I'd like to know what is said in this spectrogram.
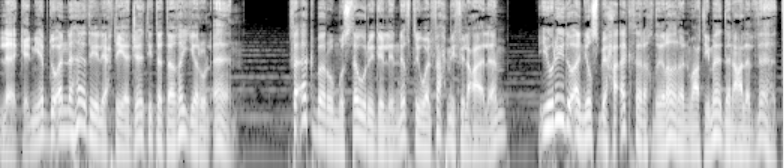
لكن يبدو أن هذه الاحتياجات تتغير الآن. فأكبر مستورد للنفط والفحم في العالم يريد أن يصبح أكثر اخضرارا واعتمادا على الذات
